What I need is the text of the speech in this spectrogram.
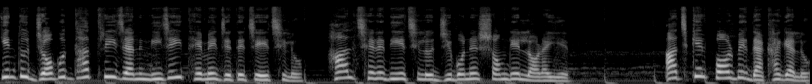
কিন্তু জগদ্ধাত্রী যেন নিজেই থেমে যেতে চেয়েছিল, হাল ছেড়ে দিয়েছিল জীবনের সঙ্গে লড়াইয়ের। আজকের পর্বে দেখা গেল,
